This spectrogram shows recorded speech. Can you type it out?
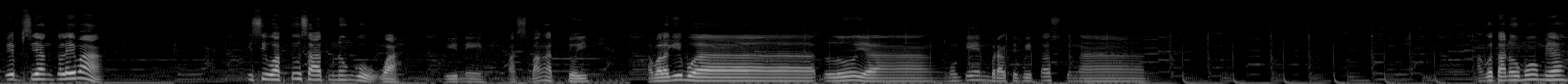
Tips yang kelima, isi waktu saat menunggu. Wah, ini pas banget cuy. Apalagi buat lu yang mungkin beraktivitas dengan angkutan umum ya,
